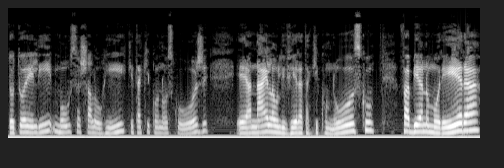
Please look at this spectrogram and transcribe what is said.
Doutor Eli Moussa Chalouri, que está aqui conosco hoje. É, a Naila Oliveira está aqui conosco. Fabiano Moreira,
